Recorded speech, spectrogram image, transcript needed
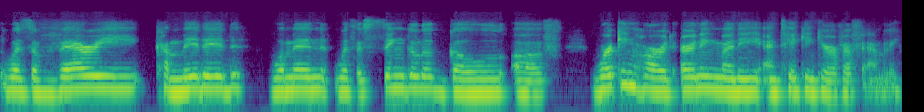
was a very committed woman with a singular goal of working hard, earning money, and taking care of her family.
